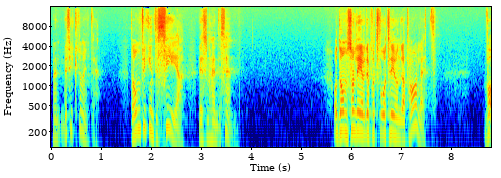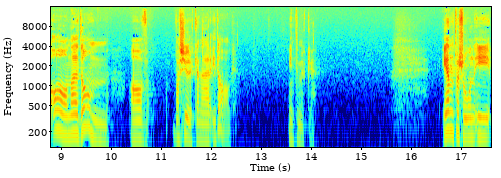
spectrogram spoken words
Men det fick de inte. De fick inte se det som hände sen. Och de som levde på 200-300-talet, vad anade de av vad kyrkan är idag? Inte mycket. En person i,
